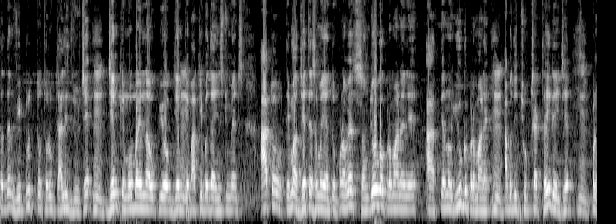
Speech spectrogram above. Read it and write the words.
તદ્દન વિપરીત તો થોડુંક ચાલી જ રહ્યું છે. જેમ કે મોબાઈલના ઉપયોગ જેમ કે બાકી બધા ઇન્સ્ટ્રુમેન્ટ્સ આ તો તેમાં જે તે સમયે હતું પણ હવે સંજોગો પ્રમાણે ને આ અત્યારનો યુગ પ્રમાણે આ બધી છૂટછાટ થઈ રહી છે. પણ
